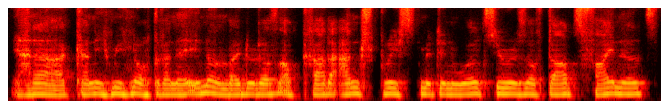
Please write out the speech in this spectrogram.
Ja, da kann ich mich noch dran erinnern, weil du das auch gerade ansprichst mit den World Series of Darts Finals,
